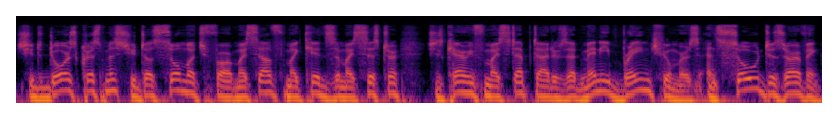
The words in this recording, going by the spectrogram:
she adores Christmas. She does so much for myself, my kids, and my sister. She's caring for my stepdad, who's had many brain tumours and so deserving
